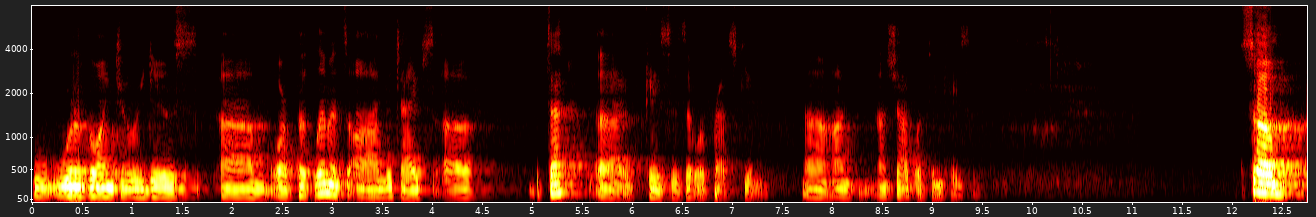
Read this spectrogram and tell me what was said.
we're going to reduce um, or put limits on the types of theft uh, cases that we're prosecuting uh, on, on shoplifting cases. So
